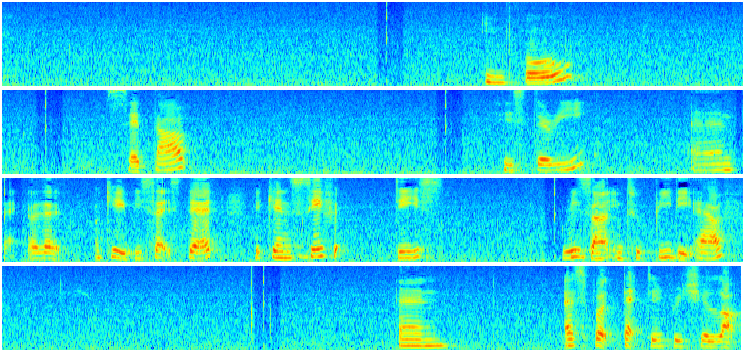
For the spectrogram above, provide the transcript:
info, setup, history, and tag uh, alert. Okay, besides that, we can save this result into PDF and export that temperature log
